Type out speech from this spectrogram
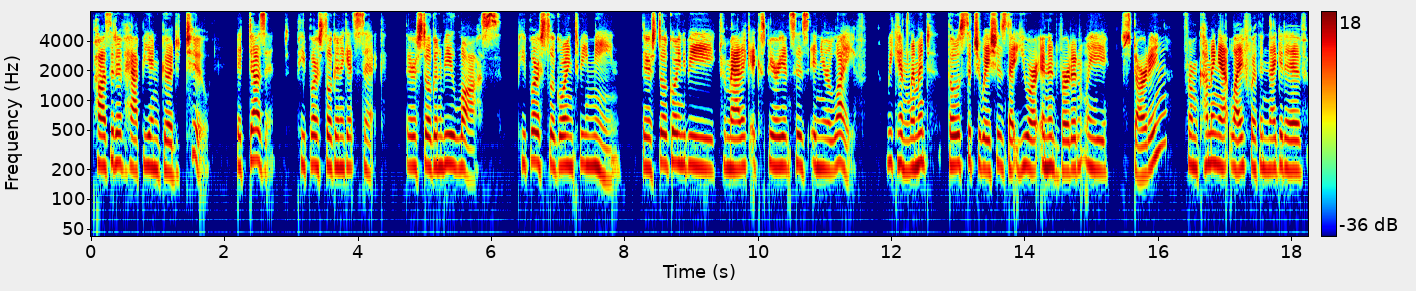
positive, happy, and good too. It doesn't. People are still going to get sick. There's still going to be loss. People are still going to be mean. There's still going to be traumatic experiences in your life. We can limit those situations that you are inadvertently starting from coming at life with a negative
